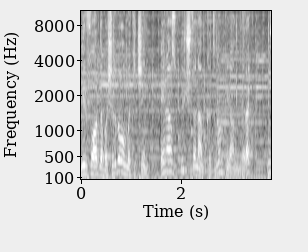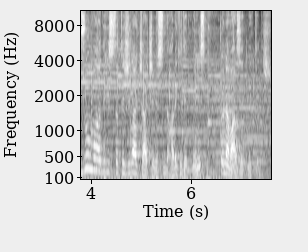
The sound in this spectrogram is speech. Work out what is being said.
Bir fuarda başarılı olmak için en az 3 dönem katılım planlayarak uzun vadeli stratejiler çerçevesinde hareket etmeniz önem arz etmektedir.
